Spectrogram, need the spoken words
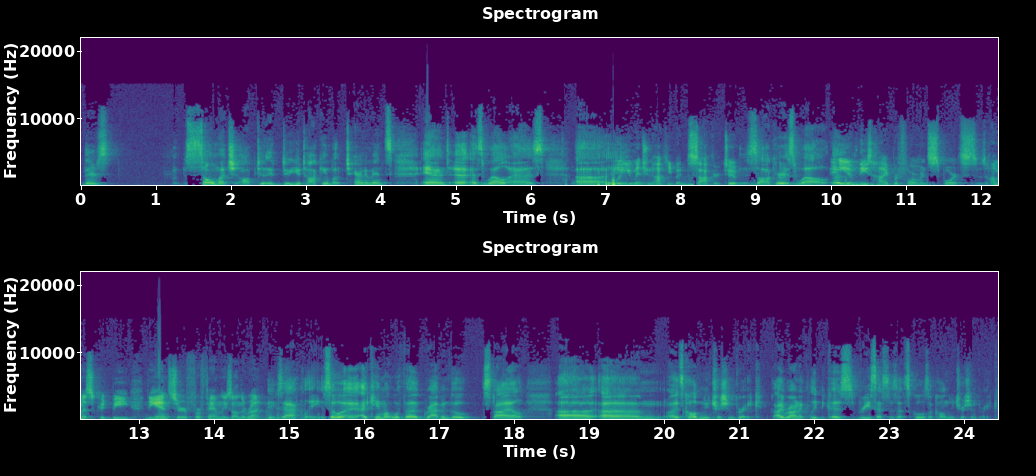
there's so much opportunity. You're talking about tournaments, and uh, as well as uh, well, you mentioned hockey, but soccer too. soccer as well. Any Uh, of these high performance sports, hummus could be the answer for families on the run. Exactly. So I, I came up with a grab and go style. Uh, um, it's called nutrition break. Ironically, because recesses at schools are called nutrition break.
